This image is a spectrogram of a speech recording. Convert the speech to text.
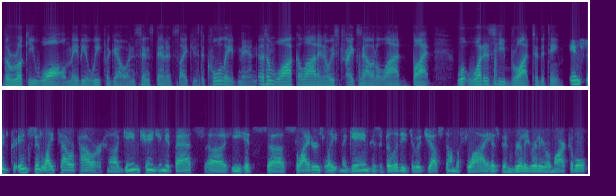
the rookie wall maybe a week ago, and since then it's like he's the Kool Aid man. He doesn't walk a lot. I know he strikes out a lot, but what, what has he brought to the team? Instant, instant light tower power, uh, game changing at bats. Uh, he hits uh, sliders late in the game. His ability to adjust on the fly has been really, really remarkable.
